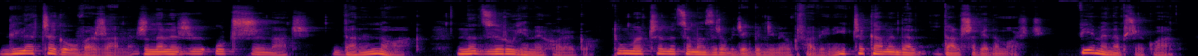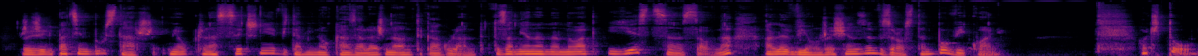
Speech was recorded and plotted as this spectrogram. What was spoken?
dlaczego uważamy, że należy utrzymać dany noak. Nadzorujemy chorego, tłumaczymy, co ma zrobić, jak będzie miał krwawienie i czekamy na dalsze wiadomości. Wiemy na przykład, że jeżeli pacjent był starszy i miał klasycznie witamino K zależne antykoagulanty, to zamiana na NOAK jest sensowna, ale wiąże się ze wzrostem powikłań. Choć tu,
